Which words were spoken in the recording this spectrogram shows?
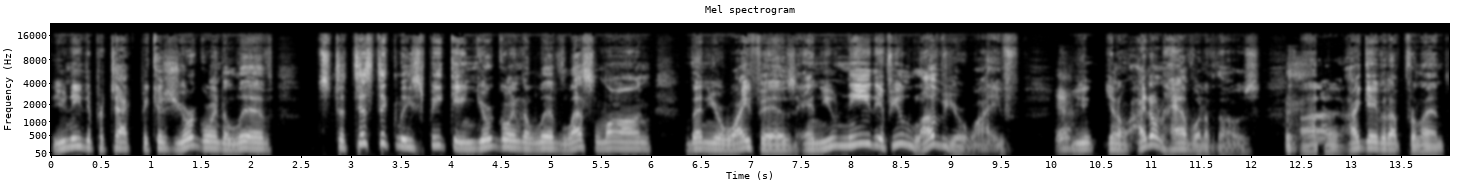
you need to protect because you're going to live statistically speaking, you're going to live less long than your wife is. And you need, if you love your wife, yeah. you, you know, I don't have one of those. Uh, I gave it up for Lent.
